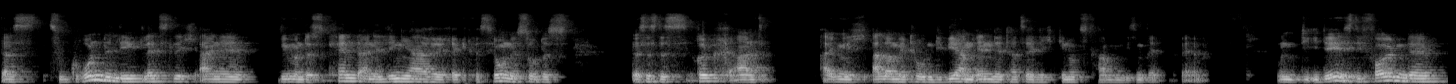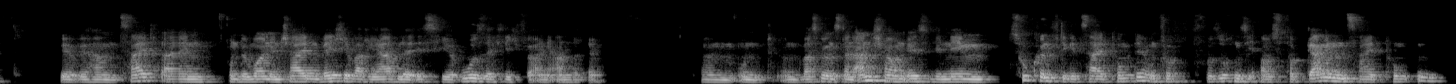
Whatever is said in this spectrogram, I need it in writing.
dass zugrunde liegt letztlich eine, wie man das kennt, eine lineare Regression ist so, dass das ist das Rückgrat eigentlich aller Methoden, die wir am Ende tatsächlich genutzt haben in diesem Wettbewerb. Und die Idee ist die folgende, wir, wir haben Zeitreihen und wir wollen entscheiden, welche Variable ist hier ursächlich für eine andere. Ähm, und, und, was wir uns dann anschauen ist, wir nehmen zukünftige Zeitpunkte und ver versuchen sie aus vergangenen Zeitpunkten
